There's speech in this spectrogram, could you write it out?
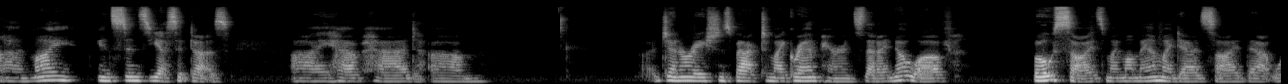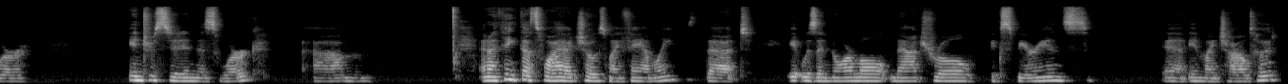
On my instance, yes, it does. I have had um, generations back to my grandparents that I know of, both sides, my mom and my dad's side, that were interested in this work. Um, and I think that's why I chose my family, that it was a normal, natural experience uh, in my childhood.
